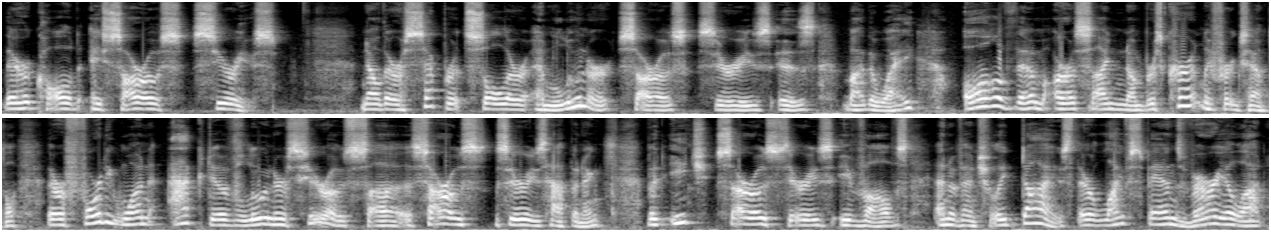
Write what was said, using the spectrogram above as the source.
they are called a Saros series. Now, there are separate solar and lunar Saros series, is, by the way. All of them are assigned numbers. Currently, for example, there are 41 active lunar Saros, uh, series happening, but each Saros series evolves and eventually dies. Their lifespans vary a lot,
